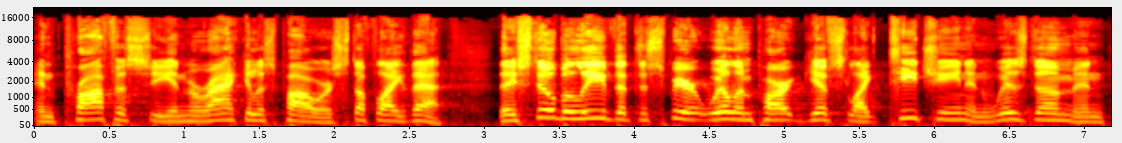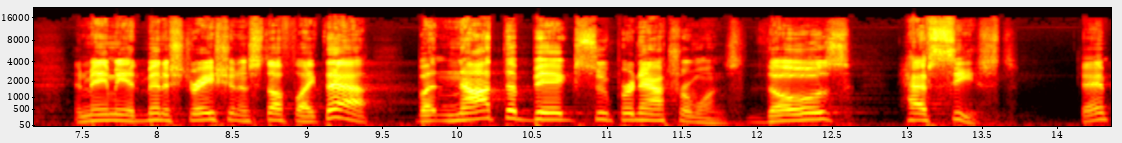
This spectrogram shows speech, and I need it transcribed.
and prophecy and miraculous powers, stuff like that. They still believe that the Spirit will impart gifts like teaching and wisdom and, and maybe administration and stuff like that, but not the big supernatural ones. Those have ceased. Okay?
